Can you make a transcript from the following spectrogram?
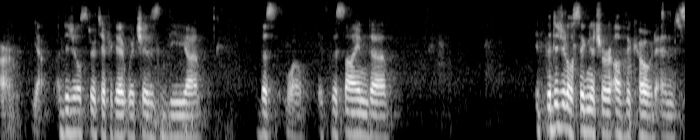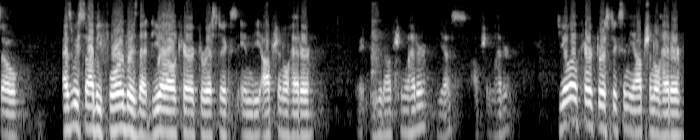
or yeah, a digital certificate, which is the uh, this well, it's the signed. Uh, it's the digital signature of the code, and so as we saw before, there's that DLL characteristics in the optional header. Wait, is it optional header? Yes, optional header. DLL characteristics in the optional header.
